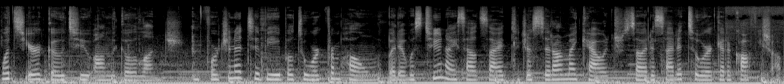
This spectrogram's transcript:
What's your go-to on-the-go lunch? I'm fortunate to be able to work from home, but it was too nice outside to just sit on my couch, so I decided to work at a coffee shop.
